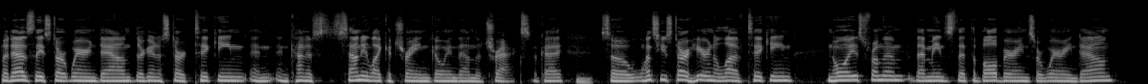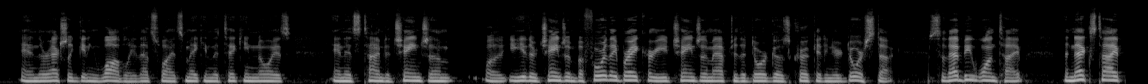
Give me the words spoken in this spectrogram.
but as they start wearing down, they're going to start ticking and, and kind of sounding like a train going down the tracks. Okay. Mm. So once you start hearing a lot of ticking noise from them, that means that the ball bearings are wearing down and they're actually getting wobbly. That's why it's making the ticking noise. And it's time to change them well, you either change them before they break or you change them after the door goes crooked and your door stuck. So that'd be one type. The next type,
